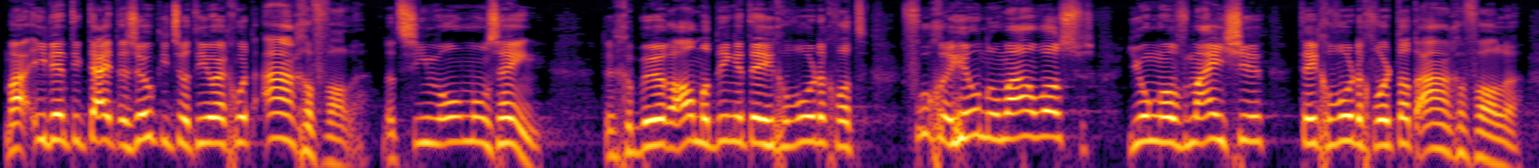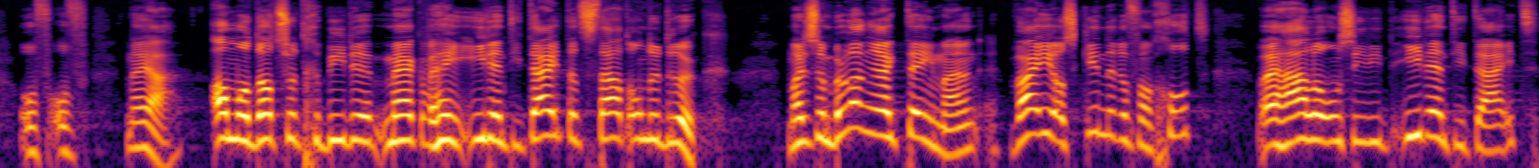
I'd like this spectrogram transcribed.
Maar identiteit is ook iets wat heel erg wordt aangevallen. Dat zien we om ons heen. Er gebeuren allemaal dingen tegenwoordig wat vroeger heel normaal was. Jongen of meisje, tegenwoordig wordt dat aangevallen. Of, of nou ja, allemaal dat soort gebieden merken we, hey, identiteit dat staat onder druk. Maar het is een belangrijk thema. Wij als kinderen van God, wij halen onze identiteit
